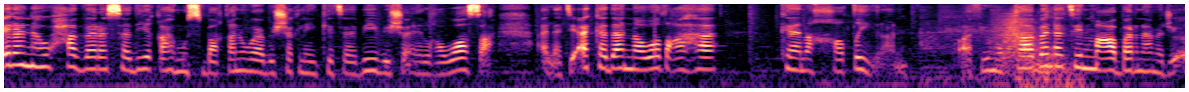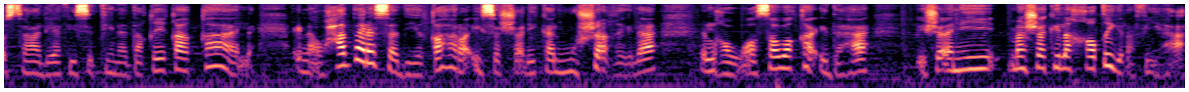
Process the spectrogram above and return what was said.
إلى أنه حذر صديقه مسبقا وبشكل كتابي بشأن الغواصة التي أكد أن وضعها كان خطيرا. وفي مقابلة مع برنامج أستراليا في 60 دقيقة قال إنه حذر صديقه رئيس الشركة المشغلة للغواصة وقائدها بشأن مشاكل خطيرة فيها.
